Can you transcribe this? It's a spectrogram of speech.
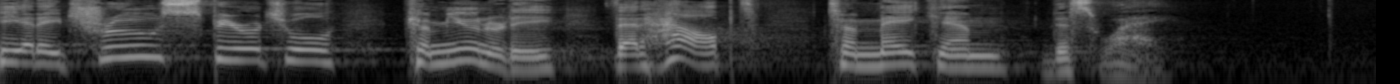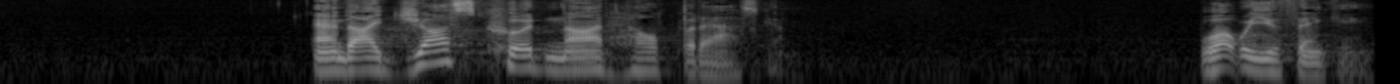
He had a true spiritual community that helped to make him this way. And I just could not help but ask him, What were you thinking?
